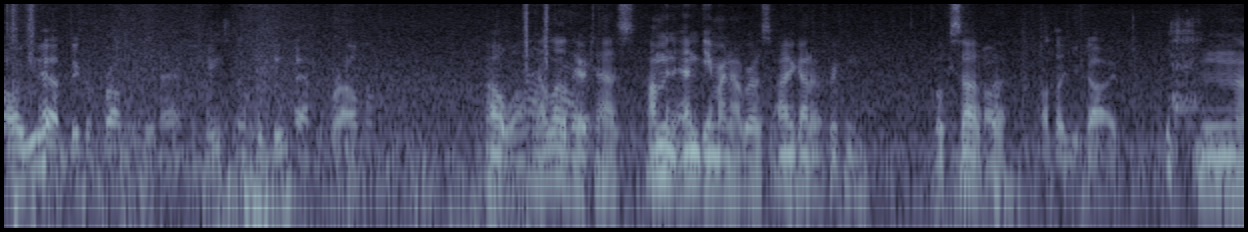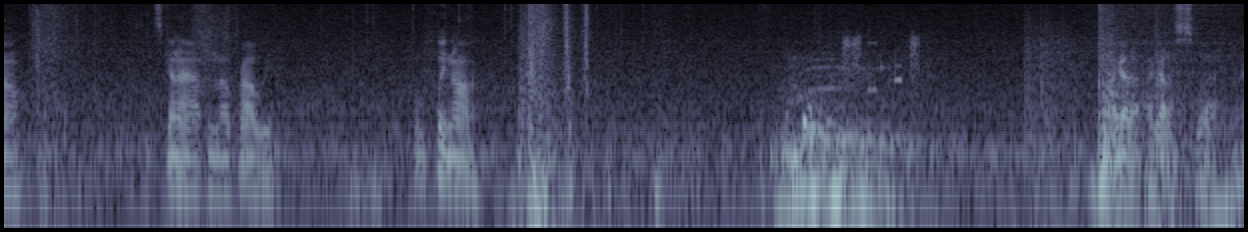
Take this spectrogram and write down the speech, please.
Oh, you have bigger problems than that. Houston, we do have a problem. Oh, well, hello there, Taz. I'm in the end game right now, bro, so I gotta freaking focus up, Oh, I thought you died. no. It's gonna happen, though, probably. Hopefully not. I gotta, I gotta sweat right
